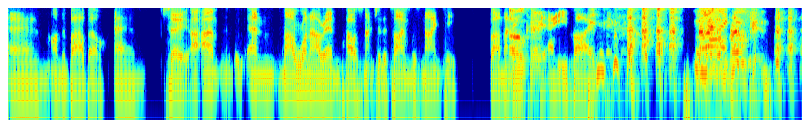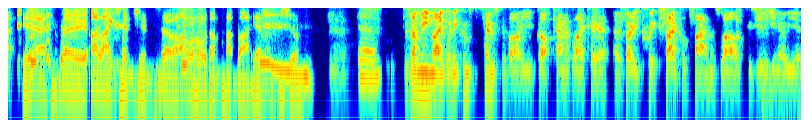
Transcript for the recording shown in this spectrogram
um, on the barbell. Um, so I, I'm and my one RM power snatch at the time was ninety, but I managed Okay. to hit eighty five. Nine Nine. unbroken. yeah, so I like tension, so I'll hold on to that bar. Yeah, that's for sure. yeah. Yeah. Does that mean like when it comes to toes to bar, you've got kind of like a, a very quick cycle time as well because you you know your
